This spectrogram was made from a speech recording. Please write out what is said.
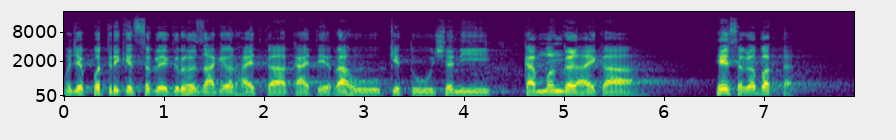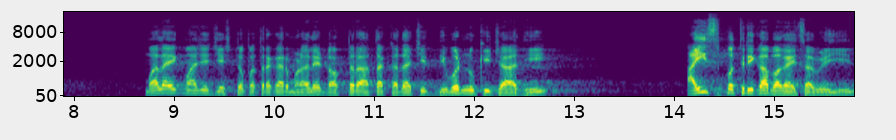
म्हणजे पत्रिकेत सगळे ग्रह जागेवर आहेत का? काय ते राहू केतू शनी काय मंगळ आहे का? हे सगळं बघतात. मला एक माझे ज्येष्ठ पत्रकार म्हणाले डॉक्टर आता कदाचित निवडणुकीच्या आधी आईस पत्रिका बघायचा वेळ येईल.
